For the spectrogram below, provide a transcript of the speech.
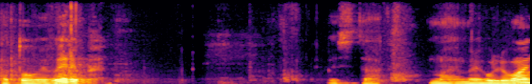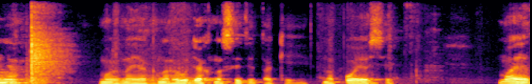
готовий виріб. Ось так. Маємо регулювання. Можна як на грудях носити, так і на поясі. Має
